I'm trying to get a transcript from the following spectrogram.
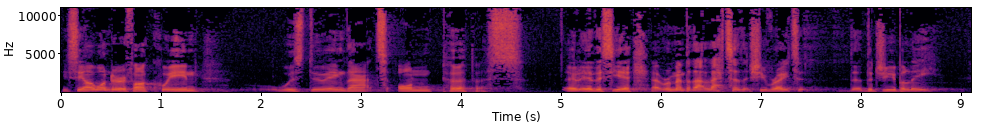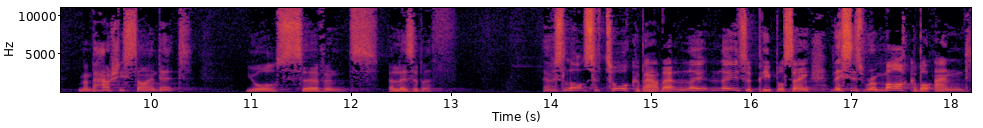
You see, I wonder if our Queen was doing that on purpose. Earlier this year, uh, remember that letter that she wrote at the, the Jubilee? Remember how she signed it? Your servant, Elizabeth. There was lots of talk about that. Lo- loads of people saying, This is remarkable. And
